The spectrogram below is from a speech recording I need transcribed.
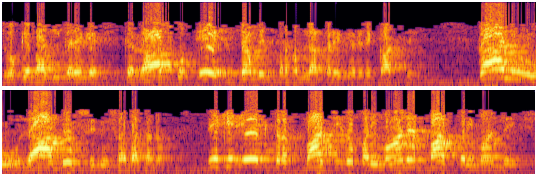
دھوکے بازی کریں گے کہ رات کو ایک دم ان پر حملہ کریں گے اور انہیں کاٹ دیں گے۔ کالو لا مف سلو دیکھیں، ایک طرف بعض چیزوں پر ایمان ہے، بعض پر ایمان نہیں۔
